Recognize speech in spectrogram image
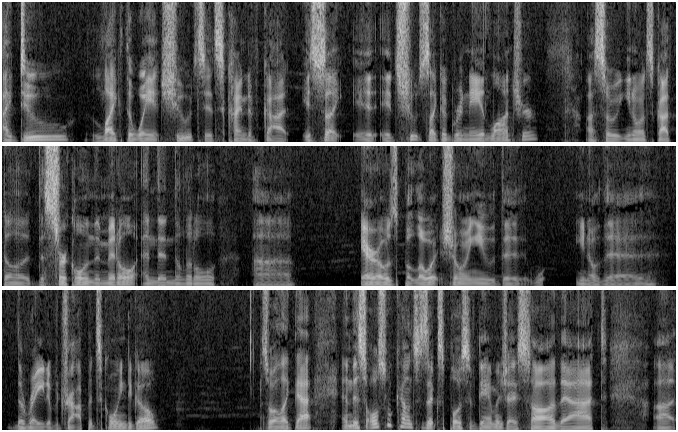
I do like the way it shoots. It's kind of got it's like it, it shoots like a grenade launcher. Uh, so you know it's got the the circle in the middle and then the little uh, arrows below it showing you the you know the the rate of drop it's going to go. So I like that, and this also counts as explosive damage. I saw that uh,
